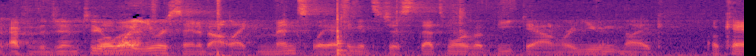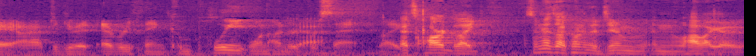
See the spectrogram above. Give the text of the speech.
the, after the gym too. well, but- what you were saying about like mentally, I think it's just that's more of a beatdown where you like, okay, I have to give it everything, complete 100. percent Like that's hard. Like sometimes I come to the gym and we'll have like a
